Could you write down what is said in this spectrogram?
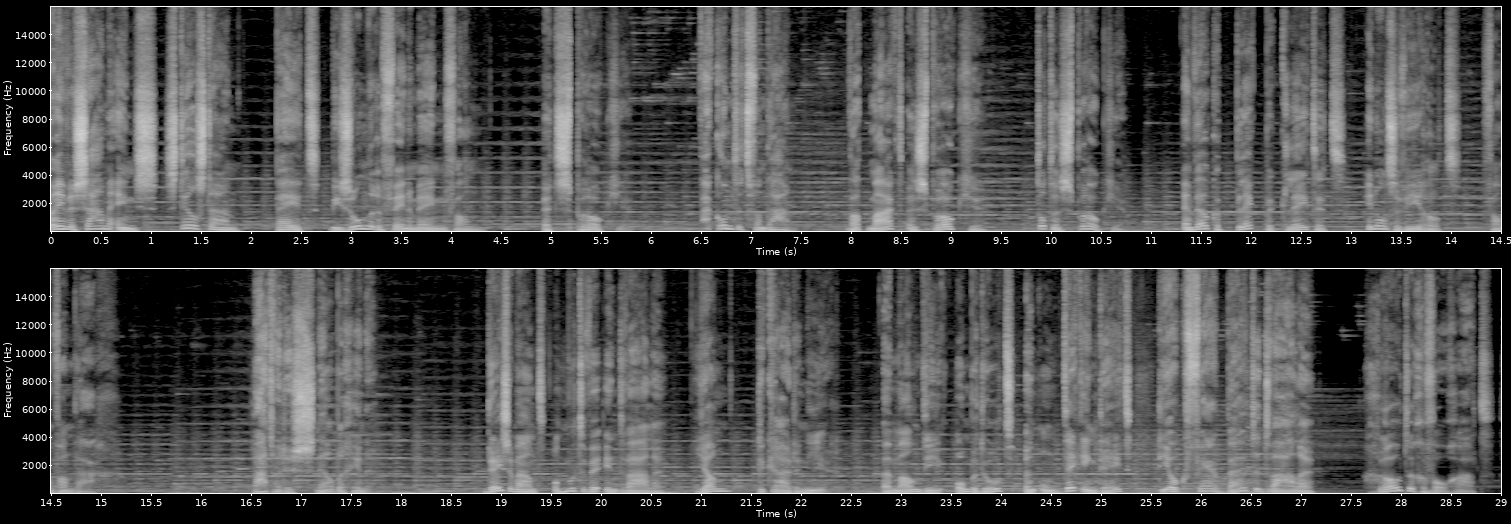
waarin we samen eens stilstaan bij het bijzondere fenomeen van het sprookje. Waar komt het vandaan? Wat maakt een sprookje tot een sprookje? En welke plek bekleedt het in onze wereld van vandaag? Laten we dus snel beginnen. Deze maand ontmoeten we in Dwalen Jan de Kruidenier. Een man die onbedoeld een ontdekking deed die ook ver buiten Dwalen grote gevolgen had.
